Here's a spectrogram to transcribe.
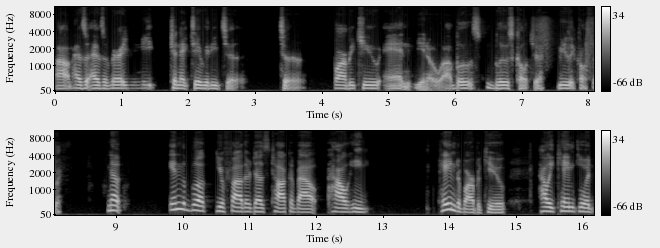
um, has a, has a very unique connectivity to to barbecue and you know uh, blues blues culture, music culture. Now, in the book, your father does talk about how he came to barbecue, how he came to it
